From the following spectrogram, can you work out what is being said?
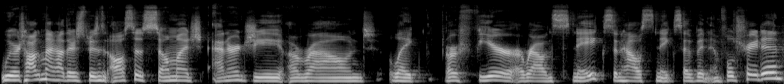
we were talking about how there's been also so much energy around like or fear around snakes and how snakes have been infiltrated.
